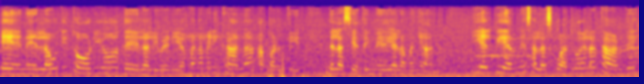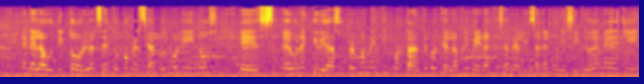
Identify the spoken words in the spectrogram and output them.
en el auditorio de la Librería Panamericana a partir de las 7 y media de la mañana y el viernes a las 4 de la tarde en el auditorio del Centro Comercial Los Molinos. Es eh, una actividad supremamente importante porque es la primera que se realiza en el municipio de Medellín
